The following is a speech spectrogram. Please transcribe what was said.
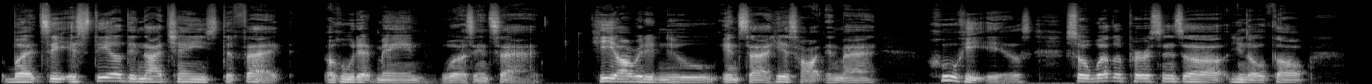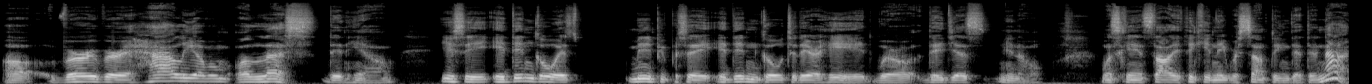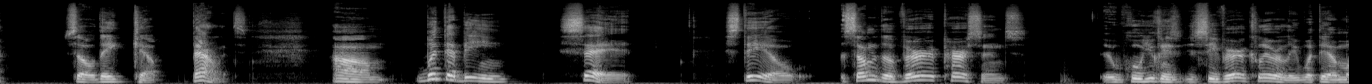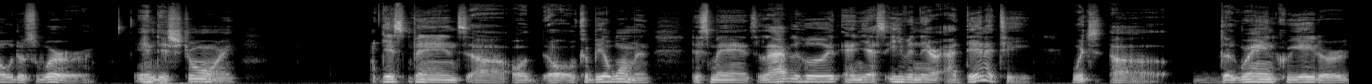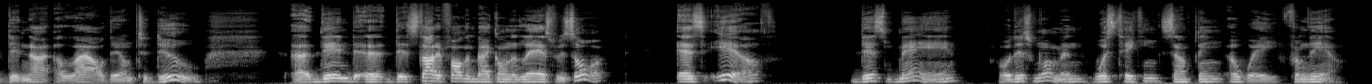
but see, it still did not change the fact of who that man was inside. He already knew inside his heart and mind who he is. So whether persons, uh, you know, thought, uh, very, very highly of him or less than him. You see, it didn't go as many people say, it didn't go to their head where they just, you know, once again started thinking they were something that they're not. So they kept balance. Um, with that being said, still, some of the very persons who you can see very clearly what their motives were in destroying this man's, uh, or, or could be a woman, this man's livelihood and yes, even their identity, which, uh, the grand creator did not allow them to do, uh, then uh, they started falling back on the last resort as if this man or this woman was taking something away from them.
